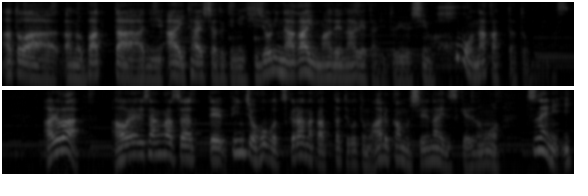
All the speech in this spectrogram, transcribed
あとはあのバッターに相対した時に非常に長い間で投げたりというシーンはほぼなかったと思います。あれは青柳さんがそうやってピンチをほぼ作らなかったってこともあるかもしれないですけれども常に一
